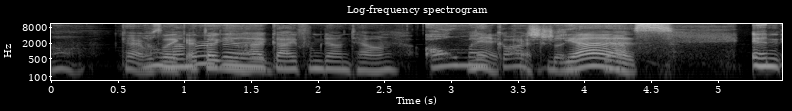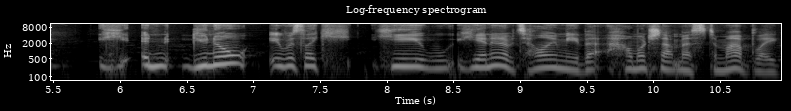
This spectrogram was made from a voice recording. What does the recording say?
Oh, okay. I was No, like, I thought you had. guy from downtown. oh my Nick, gosh! actually. Yeah. Yes. and he and you know it was like he he, he ended up telling me that how much that messed him up like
